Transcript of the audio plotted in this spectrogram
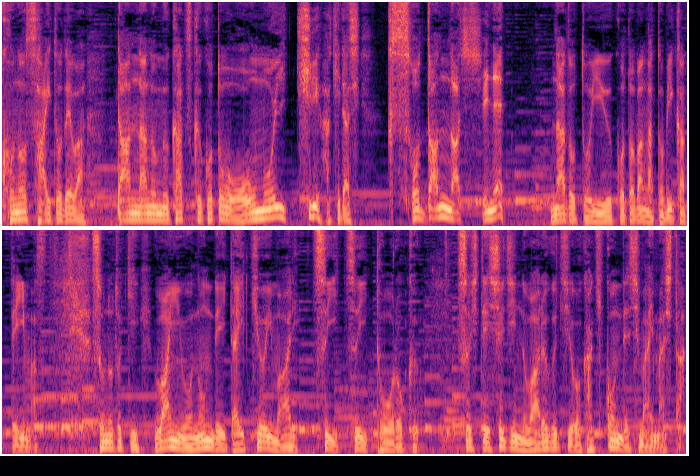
このサイトでは、旦那のムカつくことを思いっきり吐き出し、クソ旦那死ねなどという言葉が飛び交っています。その時、ワインを飲んでいた勢いもあり、ついつい登録。そして主人の悪口を書き込んでしまいました。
